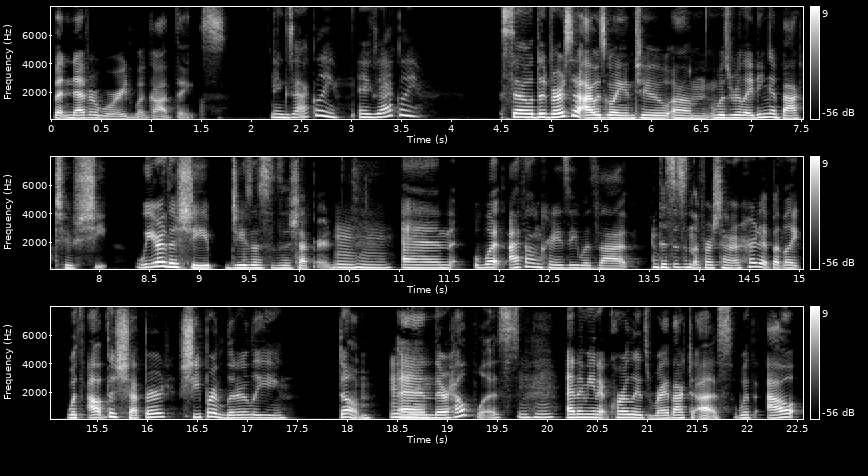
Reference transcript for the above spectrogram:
but never worried what God thinks. exactly exactly So the verse that I was going into um, was relating it back to sheep. We are the sheep. Jesus is the shepherd. mm-hmm. And what I found crazy was that this isn't the first time I've heard it, but like without the shepherd, sheep are literally dumb Mhm. and they're helpless. Mm-hmm. And I mean, it correlates right back to us. Without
